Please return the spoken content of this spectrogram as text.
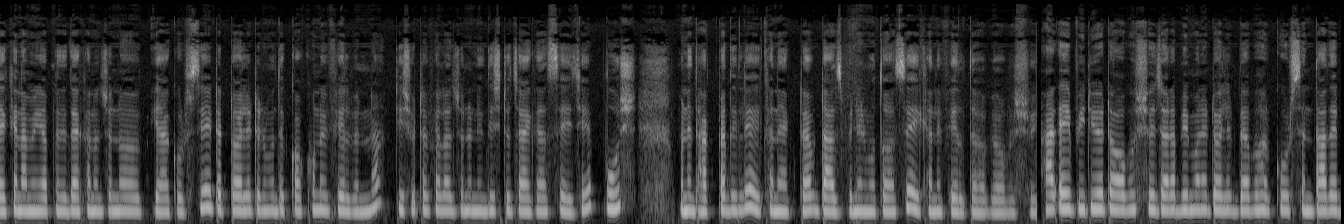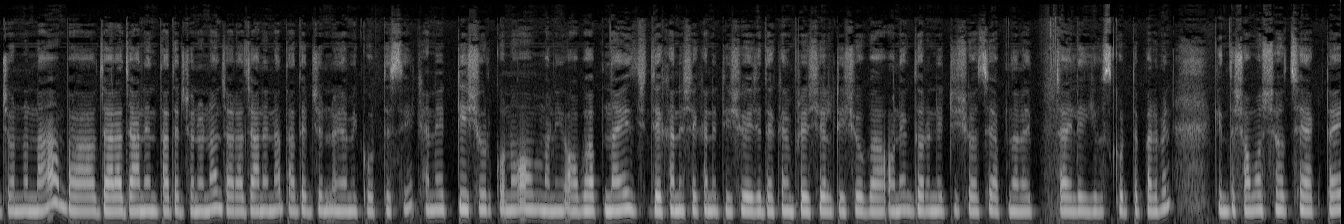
দেখেন, আমি আপনাদের দেখানোর জন্য ইয়া করছি। এটা টয়লেটের মধ্যে কখনোই ফেলবেন না। টিস্যুটা ফেলার জন্য নির্দিষ্ট জায়গা আছে। এই যে পুশ মানে ধাক্কা দিলে এখানে একটা ডাস্টবিনের মতো আছে, এখানে ফেলতে হবে অবশ্যই। আর এই ভিডিওটা অবশ্যই যারা বিমানে টয়লেট ব্যবহার করছেন, তাদের জন্য না, বা যারা জানেন তাদের জন্য না, যারা জানে না, তাদের জন্যই আমি করতেছি। এখানে টিস্যুর কোনো মানে অভাব নাই। যেখানে সেখানে টিস্যু, এই যে দেখেন ফেশিয়াল টিস্যু বা অনেক ধরনের টিস্যু আছে, আপনারা চাইলে ইউজ করতে পারবেন। কিন্তু সমস্যা হচ্ছে একটাই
